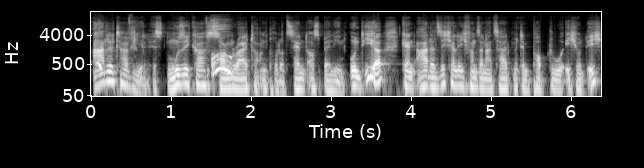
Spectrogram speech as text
Adel Tawil ist Musiker, Songwriter und Produzent aus Berlin. Und ihr kennt Adel sicherlich von seiner Zeit mit dem Popduo Ich und Ich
